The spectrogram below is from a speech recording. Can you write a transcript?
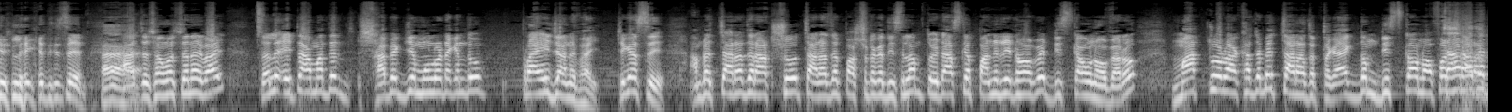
লেখা দিছেন? হ্যাঁ, হ্যাঁ। আচ্ছা সমস্যা নাই ভাই। তাহলে এটা আমাদের সাবেক যে মূল্যটা কিন্তু প্রায় জানে ভাই ঠিক আছে? আমরা চার হাজার আটশো চার হাজার পাঁচশো টাকা দিছিলাম তো এটা আজকে পানির রেট হবে ডিসকাউন্ট হবে আরও। মাত্র রাখা যাবে চার হাজার টাকা একদম ডিসকাউন্ট অফার চার হাজার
